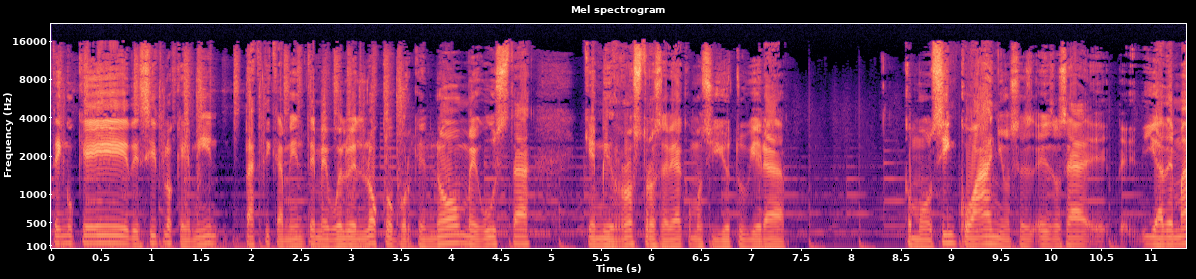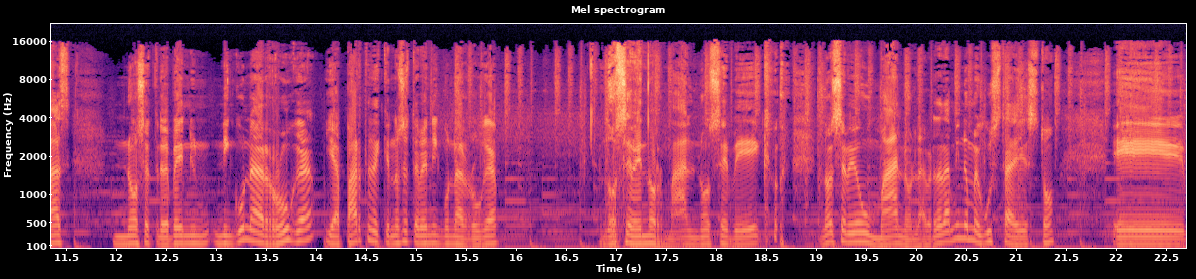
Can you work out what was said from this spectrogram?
Tengo que decir lo que a mí prácticamente me vuelve loco porque no me gusta que mi rostro se vea como si yo tuviera como cinco años, o sea, y además no se te ve ninguna arruga, y aparte de que no se te ve ninguna arruga, no se ve normal, no se ve, no se ve humano. La verdad a mí no me gusta esto, eh,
